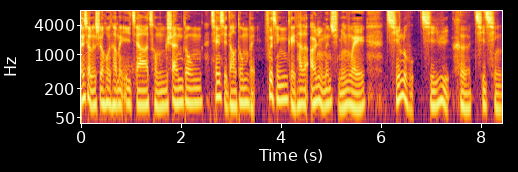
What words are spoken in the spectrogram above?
很小的时候，他们一家从山东迁徙到东北，父亲给他的儿女们取名为齐鲁、齐豫和齐秦，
